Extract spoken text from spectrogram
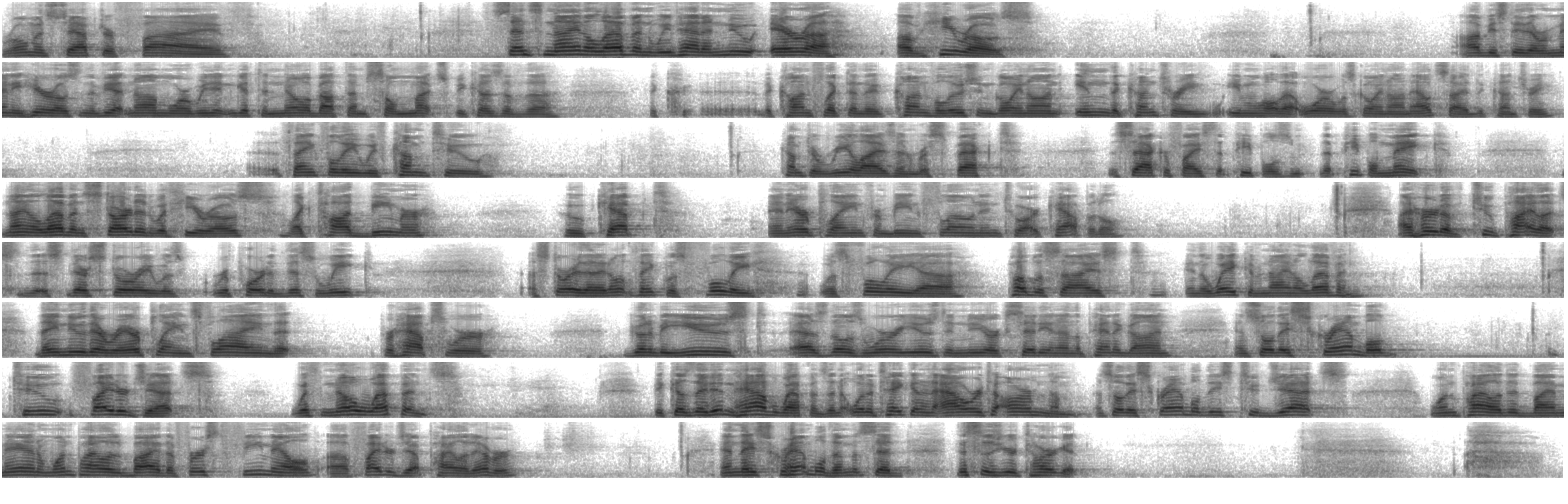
Romans chapter 5. Since 9 11, we've had a new era of heroes. Obviously, there were many heroes in the Vietnam War. We didn't get to know about them so much because of the, the, the, conflict and the convolution going on in the country, even while that war was going on outside the country. Thankfully, we've come to come to realize and respect the sacrifice that, people's, that people make. 9 11 started with heroes like Todd Beamer, who kept an airplane from being flown into our capital. I heard of two pilots. This, their story was reported this week. A story that I don't think was fully was fully uh, publicized in the wake of 9 11. They knew there were airplanes flying that perhaps were going to be used as those were used in New York City and on the Pentagon. And so they scrambled two fighter jets with no weapons because they didn't have weapons and it would have taken an hour to arm them. And so they scrambled these two jets, one piloted by a man and one piloted by the first female uh, fighter jet pilot ever. And they scrambled them and said, This is your target.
